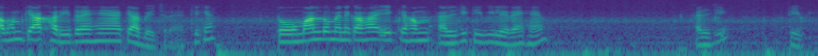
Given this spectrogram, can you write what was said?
अब हम क्या ख़रीद रहे हैं या क्या बेच रहे हैं, ठीक है? तो मान लो मैंने कहा, एक हम एल जी ले रहे हैं L G T V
